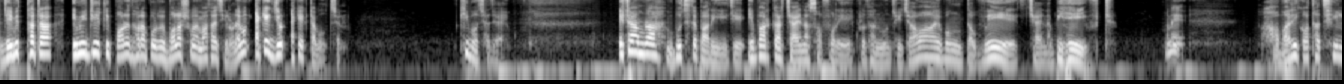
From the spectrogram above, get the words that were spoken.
যে মিথ্যাটা ইমিডিয়েটলি পরে ধরা পড়বে বলার সময় মাথায় ছিল না এবং এক একজন এক একটা বলছেন। কি বোঝা যায়? এটা আমরা বুঝতে পারি যে এবারকার চায়না সফরে প্রধানমন্ত্রী যাওয়া এবং দ্য ওয়ে চায়না বিহেভড মানে হবারই কথা ছিল।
